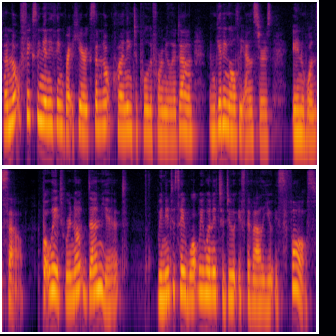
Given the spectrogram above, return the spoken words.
And I'm not fixing anything right here because I'm not planning to pull the formula down. I'm getting all the answers in one cell. But wait, we're not done yet. We need to say what we wanted to do if the value is false,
